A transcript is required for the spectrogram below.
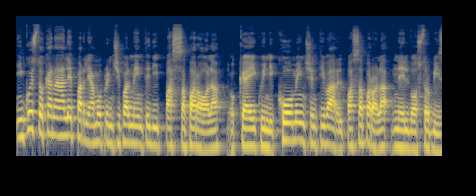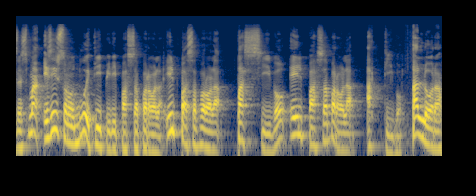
in questo canale parliamo principalmente di passaparola, ok? Quindi come incentivare il passaparola nel vostro business. Ma esistono due tipi di passaparola, il passaparola passivo e il passaparola attivo. Allora,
